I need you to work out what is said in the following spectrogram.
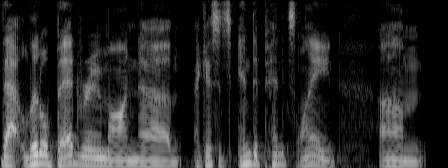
that little bedroom on uh, I guess it's Independence Lane. Um,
